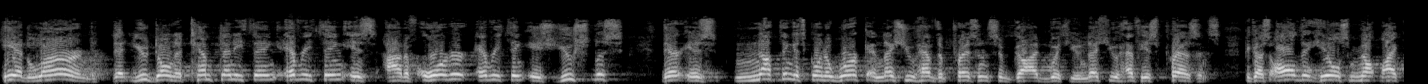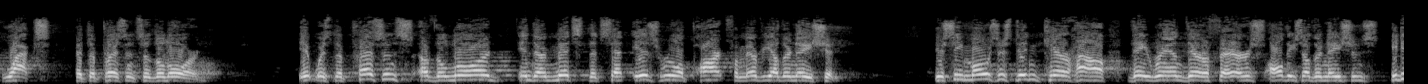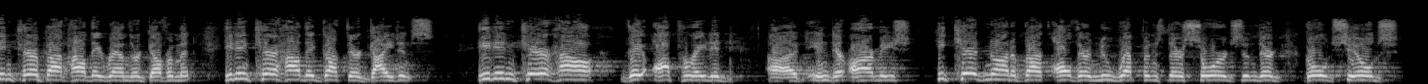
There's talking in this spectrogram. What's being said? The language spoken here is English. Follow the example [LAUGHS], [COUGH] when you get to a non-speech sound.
He had learned that you don't attempt anything. Everything is out of order. Everything is useless. There is nothing that's going to work unless you have the presence of God with you, unless you have His presence, because all the hills melt like wax at the presence of the Lord. It was the presence of the Lord in their midst that set Israel apart from every other nation. You see, Moses didn't care how they ran their affairs, all these other nations. He didn't care about how they ran their government. He didn't care how they got their guidance. He didn't care how they operated uh, in their armies. He cared not about all their new weapons, their swords and their gold shields.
